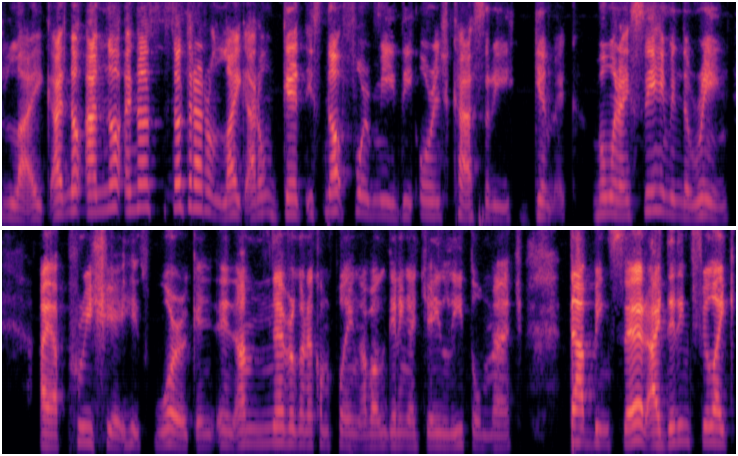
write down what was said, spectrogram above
like. I know. I'm not. And it's not that I don't like. I don't get. It's not for me the Orange Cassidy gimmick. But when I see him in the ring, I appreciate his work, and, and I'm never gonna complain about getting a Jay Lethal match. That being said, I didn't feel like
